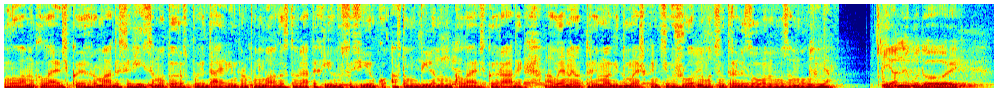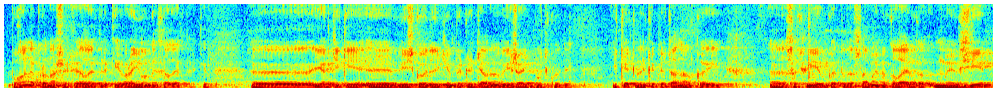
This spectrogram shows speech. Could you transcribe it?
Голова Миколаївської громади Сергій Самотой розповідає, він пропонував доставляти хліб у Софіївку автомобілями Миколаївської ради, але не отримав від мешканців жодного централізованого замовлення. Я не буду говорити погано про наших електриків, районних електриків. Е, Як тільки е, військові дають їм прикриття, вони виїжджають будь-куди. І Кекне, і Капітановка, і е, Софіївка, туди саме Миколаївка. Ми всі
